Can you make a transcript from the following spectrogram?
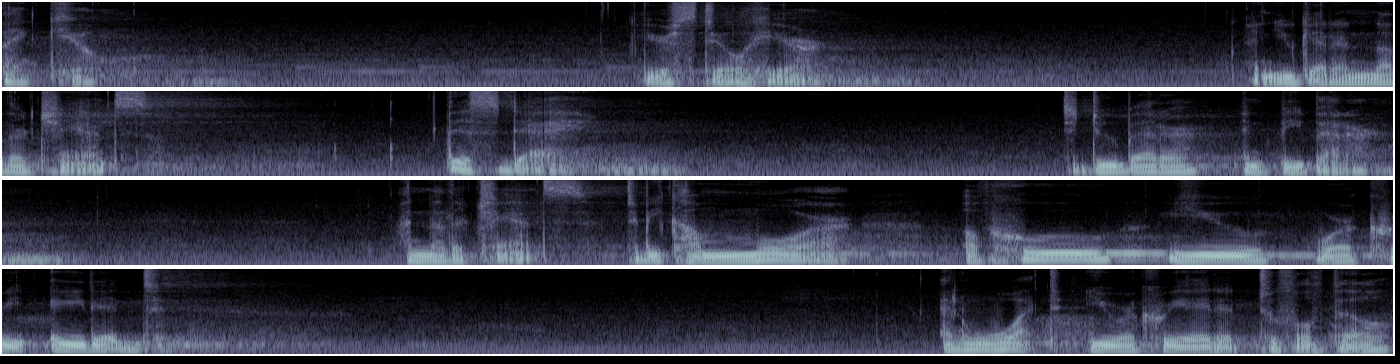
Thank you. You're still here. And you get another chance this day do better and be better. Another chance to become more of who you were created and what you were created to fulfill.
